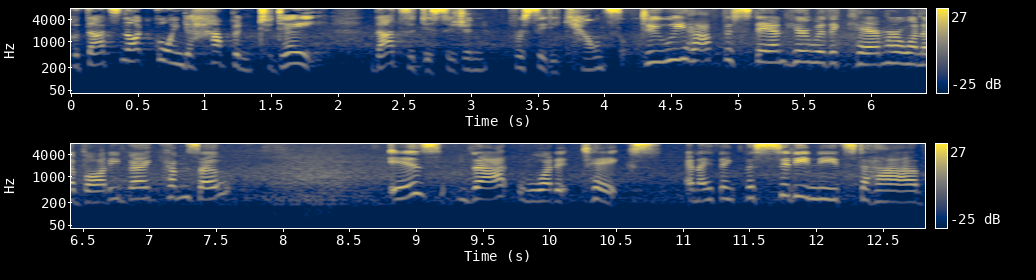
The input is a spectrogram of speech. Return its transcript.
But that's not going to happen today. That's a decision for City Council. Do we have to stand here with a camera when a body bag comes out? Is that what it takes? And I think the city needs to have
